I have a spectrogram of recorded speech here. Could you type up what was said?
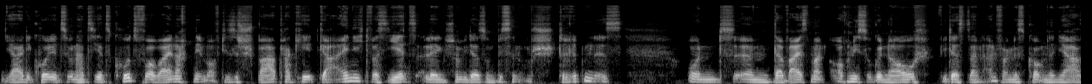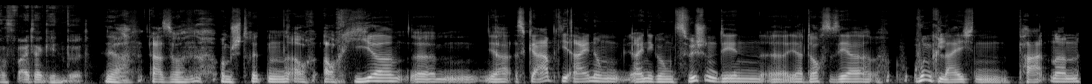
ja, die Koalition hat sich jetzt kurz vor Weihnachten eben auf dieses Sparpaket geeinigt, was jetzt allerdings schon wieder so ein bisschen umstritten ist. Und ähm, da weiß man auch nicht so genau, wie das dann Anfang des kommenden Jahres weitergehen wird. Ja, also umstritten auch, auch hier. Ähm, ja, es gab die Einigung, Einigung zwischen den äh, ja doch sehr ungleichen Partnern.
